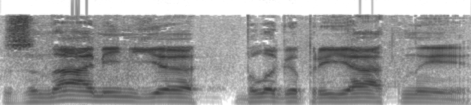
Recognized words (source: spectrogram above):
знаменья благоприятные.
